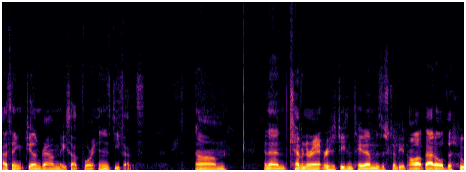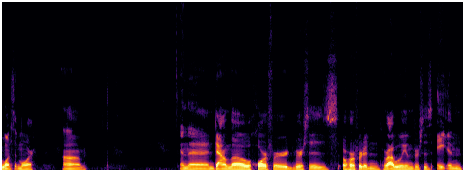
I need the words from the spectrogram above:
I think Jaylen Brown makes up for it in his defense. Um, and then Kevin Durant versus Jayson Tatum is just going to be an all-out battle of the who wants it more. Um, and then down low, Horford versus or Horford and Rob Williams versus Ayton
